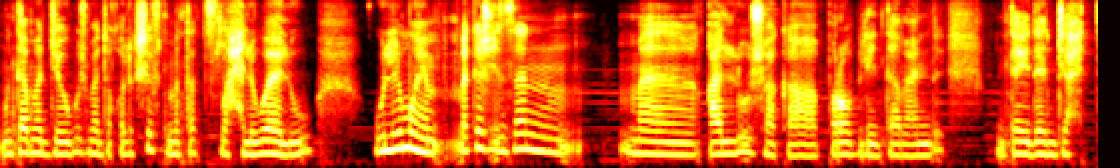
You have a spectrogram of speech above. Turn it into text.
وانت ما تجاوبش ما تقول لك شفت ما تصلح لوالو ولا المهم ما كاش إنسان ما قالوش هكا probablement أنت ما عند أنت إذا نجحت.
